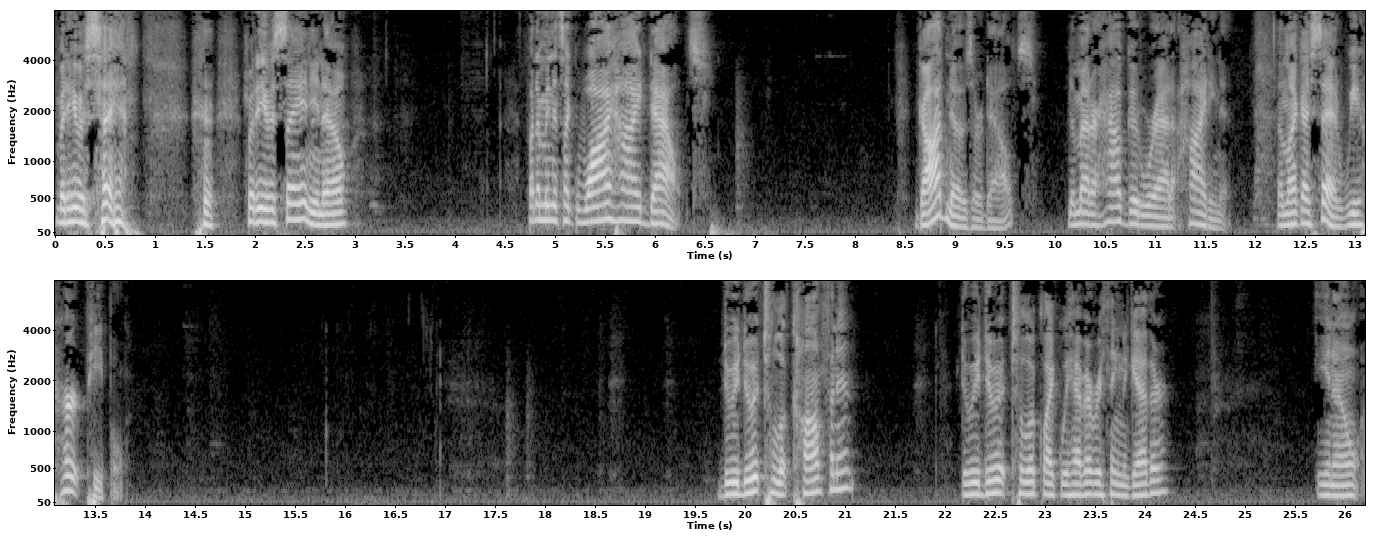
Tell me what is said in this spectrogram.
but he was saying, but he was saying, you know, but I mean, it's like, why hide doubts? God knows our doubts, no matter how good we're at at hiding it. And like I said, we hurt people. Do we do it to look confident? Do we do it to look like we have everything together? You know,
